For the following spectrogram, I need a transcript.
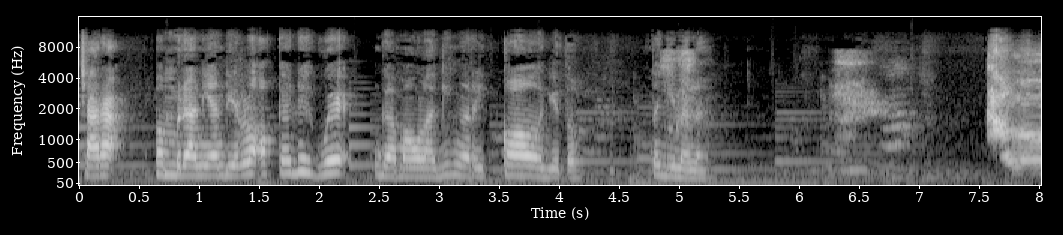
cara pemberanian diri lo oke okay deh gue nggak mau lagi nge-recall gitu. Itu gimana kalau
